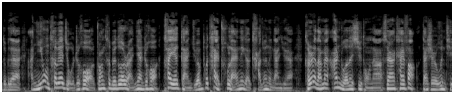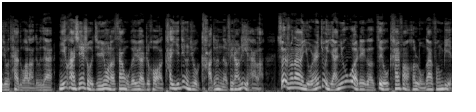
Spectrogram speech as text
对不对啊？你用特别久之后，装特别多软件之后，它也感觉不太出来那个卡顿的感觉。可是咱们安卓的系统呢，虽然开放，但是问题就太多了，对不对？你一款新手机用了三五个月之后啊，它一定就卡顿的非常厉害了。所以说呢，有人就研究过这个自由开放和垄断封闭，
